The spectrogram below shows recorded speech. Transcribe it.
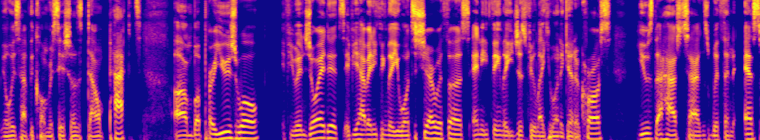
We always have the conversations down packed. Um, but per usual, if you enjoyed it, if you have anything that you want to share with us, anything that you just feel like you want to get across, use the hashtags with an S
